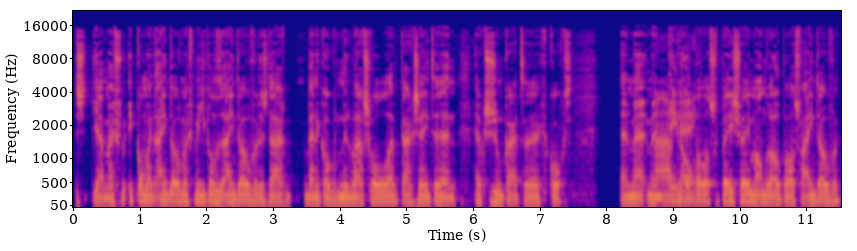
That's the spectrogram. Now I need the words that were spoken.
Dus ja, mijn, ik kom uit Eindhoven, mijn familie komt uit Eindhoven. Dus daar ben ik ook op middelbare school heb ik daar gezeten. En heb ik seizoenkaart gekocht. En mijn, mijn Ah, ene opa was voor PSV, mijn andere opa was voor Eindhoven.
